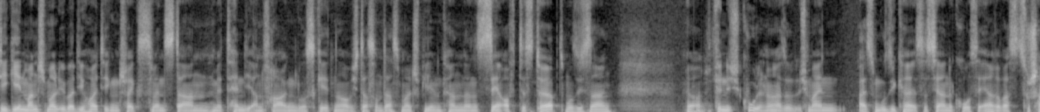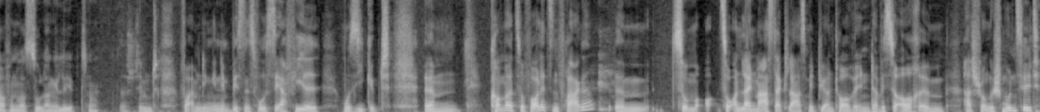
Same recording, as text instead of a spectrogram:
die gehen manchmal über die heutigen Tracks, wenn es dann mit Handyanfragen losgeht, ne? ob ich das und das mal spielen kann. Dann ist sehr oft disturbed, muss ich sagen. Ja, finde ich cool. Ne? Also ich meine, als Musiker ist es ja eine große Ehre, was zu schaffen, was so lange lebt. Ne? Das stimmt. Vor allem in dem Business, wo es sehr viel Musik gibt. Ähm, kommen wir zur vorletzten Frage. Ähm, zum, zur Online-Masterclass mit Björn Torwellen. Da bist du auch, ähm, hast schon geschmunzelt.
